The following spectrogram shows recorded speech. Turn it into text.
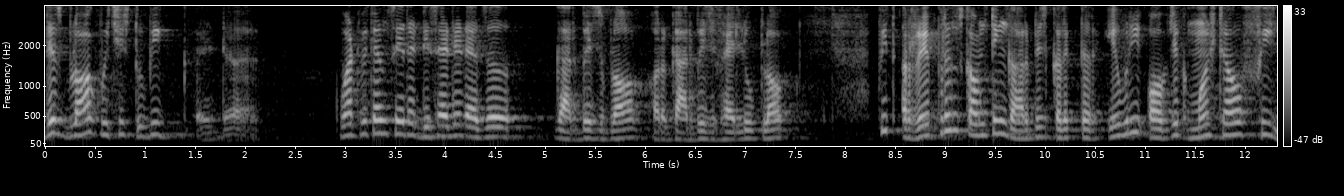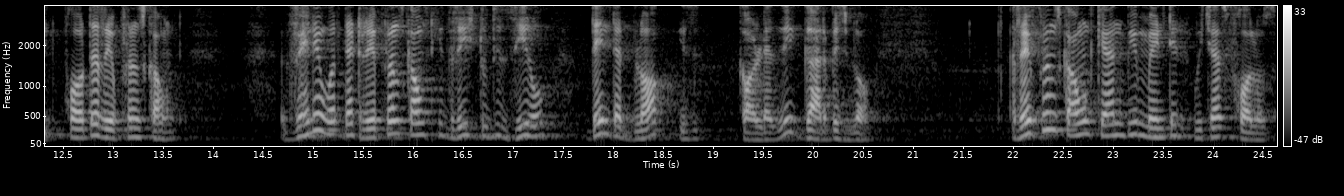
this block which is to be uh, what we can say that decided as a garbage block or garbage value block with a reference counting garbage collector, every object must have a field for the reference count. Whenever that reference count is reached to the zero, then that block is called as the garbage block. Reference count can be maintained which as follows.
